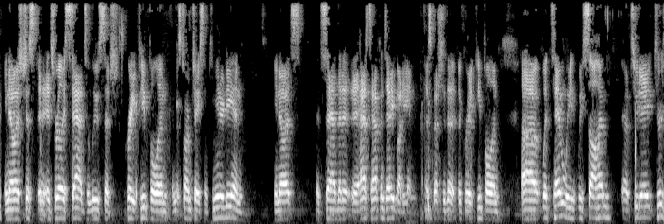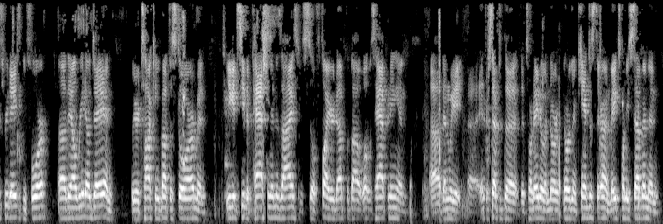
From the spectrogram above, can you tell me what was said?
you know, it's just, it, it's really sad to lose such great people in, in the storm chasing community. And, you know, it's, it's sad that it, it has to happen to anybody and especially the, the great people. And, uh, with Tim, we, we saw him you know, two days, two or three days before, uh, the El Reno day and we were talking about the storm and you could see the passion in his eyes. He was still fired up about what was happening. And, uh, then we, uh, intercepted the, the tornado in nor- northern Kansas there on May 27 and,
